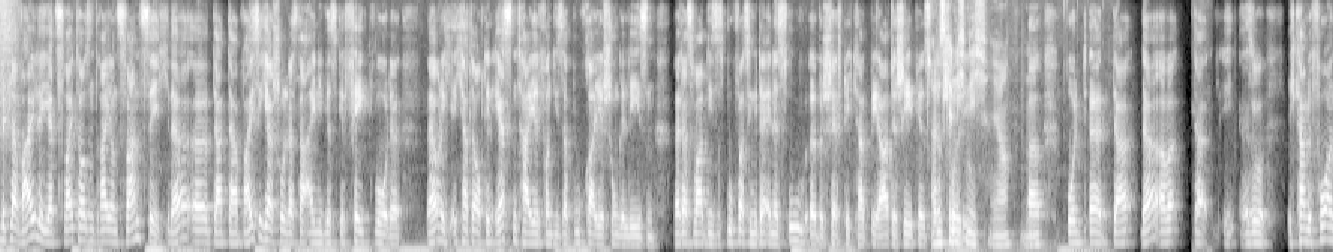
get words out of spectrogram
Mittlerweile, jetzt 2023, ne, äh, da, da weiß ich ja schon, dass da einiges gefaked wurde. Ja, und ich, ich, hatte auch den ersten Teil von dieser Buchreihe schon gelesen. Ja, das war dieses Buch, was sich mit der NSU äh, beschäftigt hat, Beate Schäpjes. Ah, das kenne ich nicht, ja. Mhm. Äh, und äh, da, da, aber da, also ich kam mir vor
